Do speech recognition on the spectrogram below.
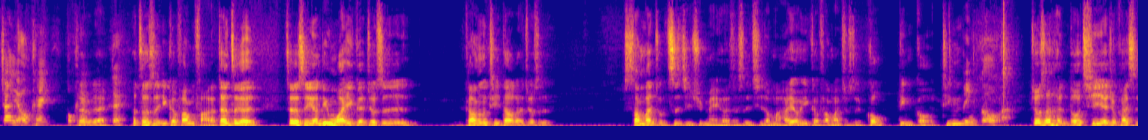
这样也 OK，OK，对不对？对，那这是一个方法了，但这个这个是一个另外一个，就是刚刚提到的，就是上班族自己去媒合，这是其中嘛？还有一个方法就是购并购，听并购了，就是很多企业就开始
